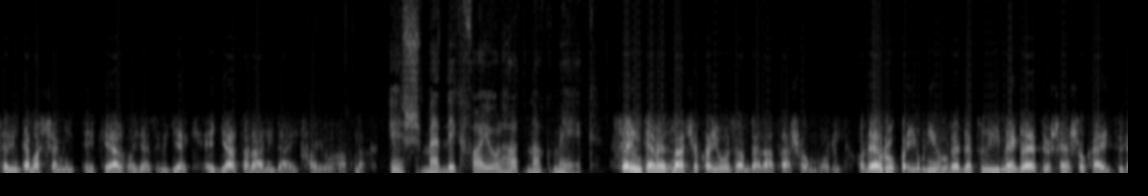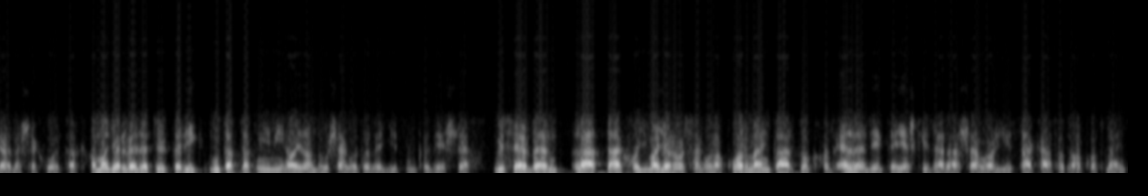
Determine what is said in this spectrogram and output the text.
szerintem azt sem hitték el, hogy az ügyek egyáltalán idáig fajulhatnak. És meddig fajulhatnak még? Szerintem ez már csak a józan belátásom múlik. Az Európai Unió vezetői meglehetősen sokáig türelmesek voltak. A magyar vezetők pedig mutattak némi hajlandóságot az együttműködésre. Brüsszelben látták, hogy Magyarországon a kormánypártok az ellenzék teljes kizárásával írták át az alkotmányt.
